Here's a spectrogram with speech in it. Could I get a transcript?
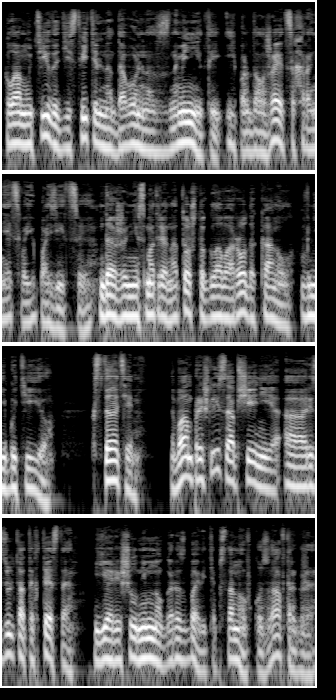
Клан Утида действительно довольно знаменитый и продолжает сохранять свою позицию, даже несмотря на то, что глава рода канул в небытие. Кстати, вам пришли сообщения о результатах теста? Я решил немного разбавить обстановку. Завтрак же.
